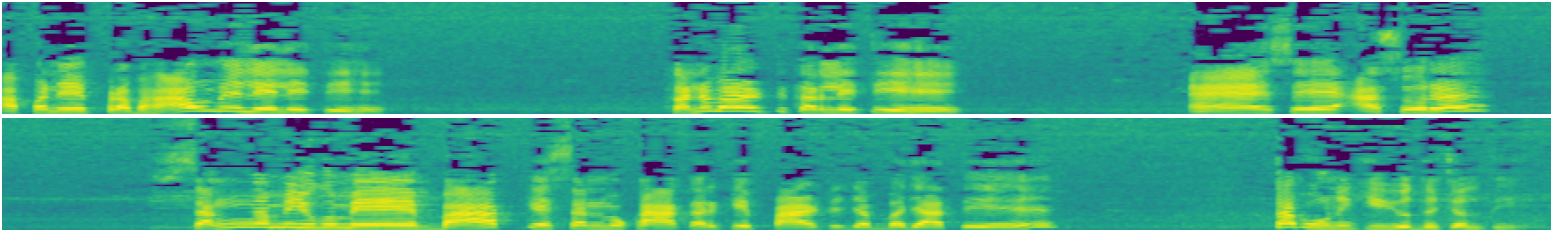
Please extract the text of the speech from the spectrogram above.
अपने प्रभाव में ले लेते हैं कन्वर्ट कर लेते हैं। ऐसे असुर संगम युग में बाप के सन्मुख आकर के पार्ट जब बजाते हैं, तब उनकी युद्ध चलती है।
